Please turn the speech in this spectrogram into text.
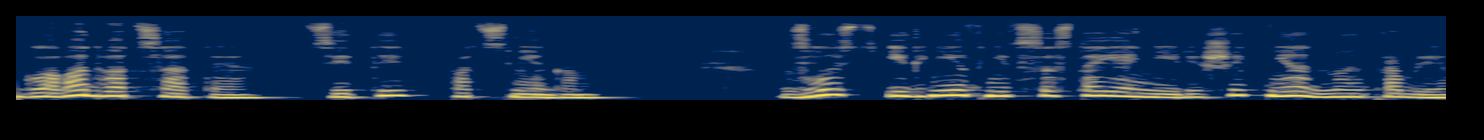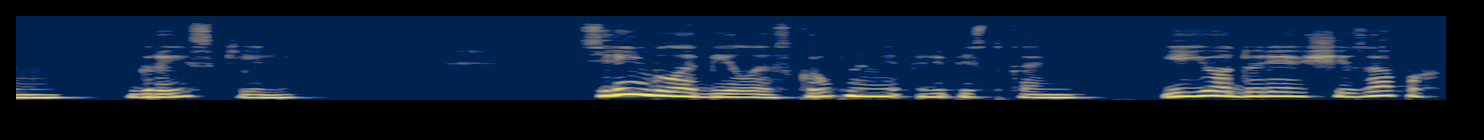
Глава двадцатая. Цветы под снегом. Злость и гнев не в состоянии решить ни одной проблемы. Грейс Келли. Сирень была белая, с крупными лепестками. Ее одуряющий запах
